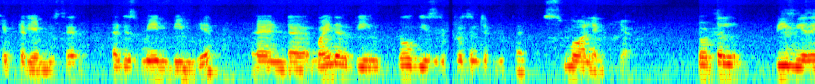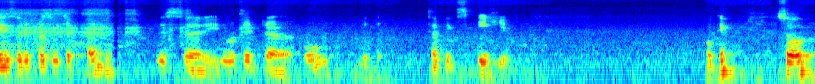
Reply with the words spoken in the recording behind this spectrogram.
capital M is there that is main beam here. And uh, minor beam probe is represented with a small m here. Total beam area is represented by this uh, inverted uh, O with suffix a here. Okay? So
